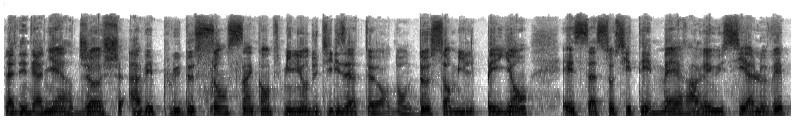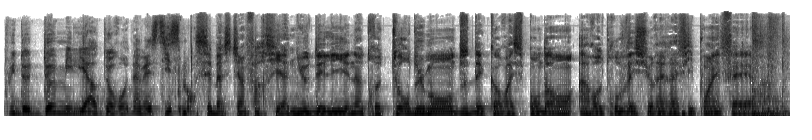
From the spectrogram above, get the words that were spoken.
L'année dernière, Josh avait plus de 150 millions d'utilisateurs, dont 200 000 payants, et sa société mère a réussi à lever plus de 2 milliards d'euros d'investissement. Sébastien Farsi à New Delhi et notre tour du monde des correspondants à retrouver sur RFI.fr.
